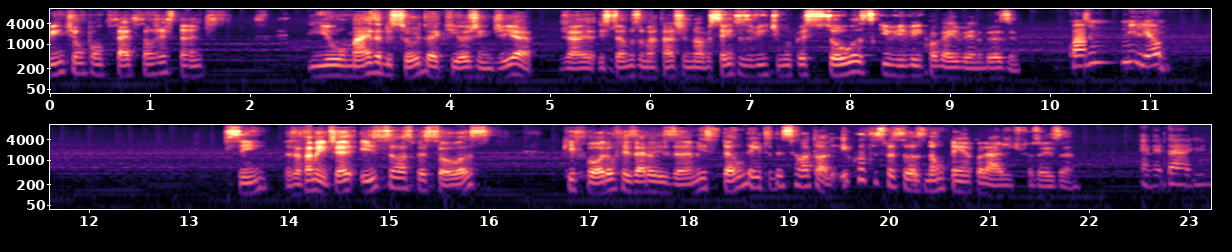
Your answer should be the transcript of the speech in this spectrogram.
21,7% são gestantes. E o mais absurdo é que hoje em dia já estamos numa taxa de 920 mil pessoas que vivem com HIV no Brasil. Quase um milhão. Sim, exatamente. É, isso são as pessoas que foram, fizeram o exame e estão dentro desse relatório. E quantas pessoas não têm a coragem de fazer o exame? É verdade.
